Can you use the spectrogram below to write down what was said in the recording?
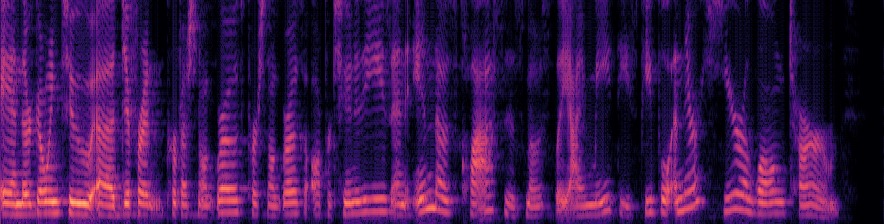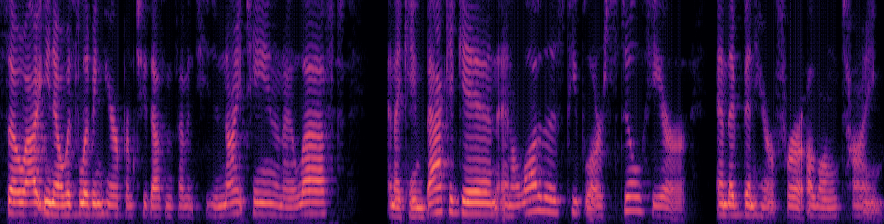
and they're going to uh, different professional growth, personal growth opportunities. And in those classes, mostly, I meet these people, and they're here long term. So I, you know, was living here from 2017 to 19, and I left, and I came back again, and a lot of those people are still here, and they've been here for a long time.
